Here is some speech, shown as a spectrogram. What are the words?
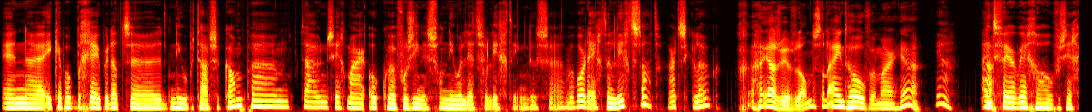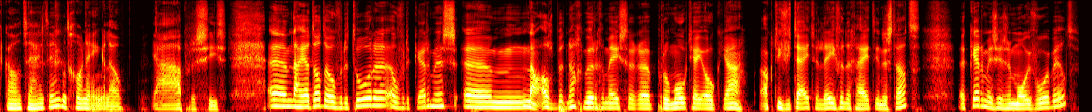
En eh, ik heb ook begrepen dat eh, de nieuwe Bataafse kamptuin, zeg maar, ook eh, voorzien is van nieuwe ledverlichting. Dus eh, we worden echt een lichtstad. Hartstikke leuk. ja, is weer wat anders dan Eindhoven, maar ja. Ja. Eind ver weggehoven, zeg ik altijd. Hè. Je moet gewoon naar Engelo. Ja, precies. Ehm, nou ja, dat over de toren, over de kermis. Ehm, nou, als bu- nachtburgemeester eh, promoot jij ook ja, activiteiten, levendigheid in de stad. Eh, kermis is een mooi voorbeeld,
